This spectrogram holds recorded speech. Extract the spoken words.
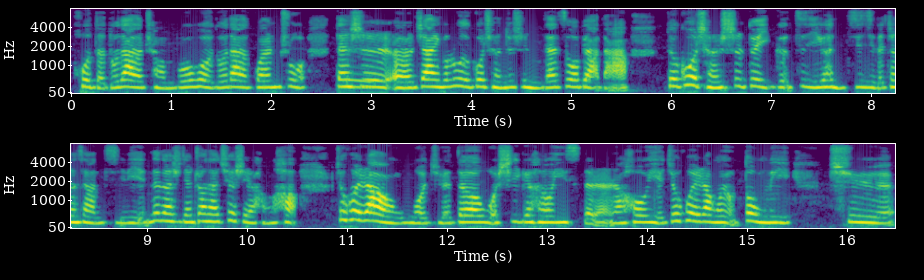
获得多大的传播或者多大的关注，但嗯是呃这样一个录的过程，就是你在自我表达的过程是对一个自己一个很积极的正向激励。那段时间状态确实也很好，就会让我觉得我是一个很有意思的人，然后也就会让我有动力去。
